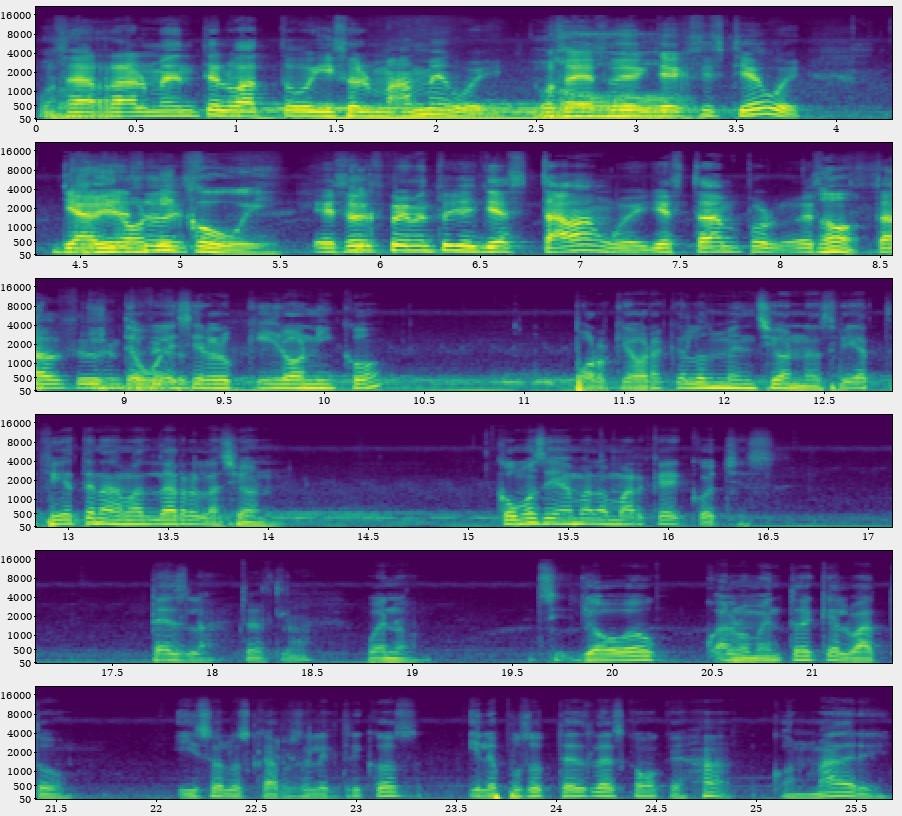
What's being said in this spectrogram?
O No. sea, realmente el vato hizo el mame, güey. O sea, eso ya existía, güey. Ya irónico, güey. Esos experimentos ya, ya estaban, güey. Ya estaban por No, Estados y, y te voy a decir algo que irónico. Porque ahora que los mencionas, fíjate, fíjate nada más la relación. ¿Cómo se llama la marca de coches? Tesla. Tesla. Bueno, si- yo al momento de que el vato hizo los carros eléctricos y le puso Tesla, es como que, ja, con madre.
